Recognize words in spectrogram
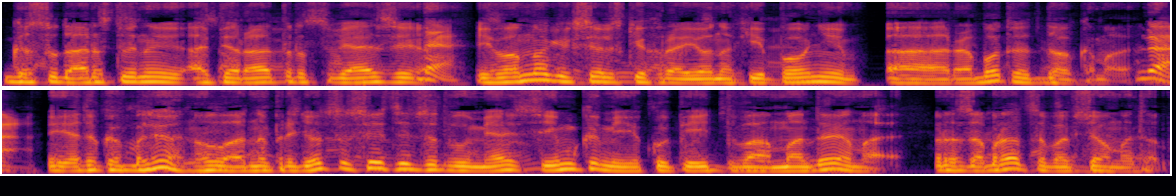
государственный оператор связи. Да. И во многих сельских районах Японии а, работает Докомо. Да. И я такой, бля, ну ладно, придется съездить за двумя симками и купить два модема. Разобраться во всем этом.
